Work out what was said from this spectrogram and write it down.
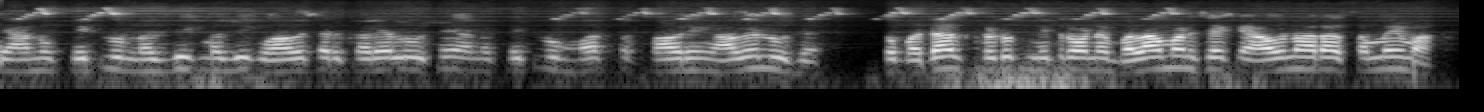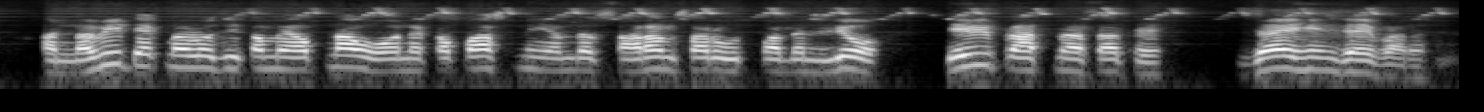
કે આનું કેટલું નજીક નજીક વાવેતર કરેલું છે અને કેટલું મસ્ત ફ્લાવરિંગ આવેલું છે. તો બધા જ ખેડૂત મિત્રોને ભલામણ છે કે આવનારા સમયમાં આ નવી ટેકનોલોજી તમે અપનાવો અને કપાસની અંદર સારામાં સારું ઉત્પાદન લ્યો એવી પ્રાર્થના સાથે જય હિન્દ, જય ભારત.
